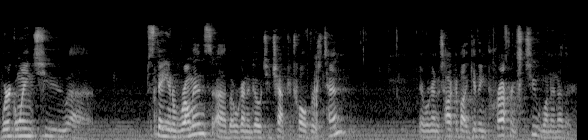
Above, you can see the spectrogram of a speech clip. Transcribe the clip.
We're going to uh, stay in Romans, uh, but we're going to go to chapter 12, verse 10. And we're going to talk about giving preference to one another.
